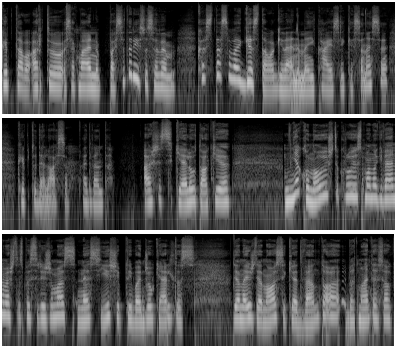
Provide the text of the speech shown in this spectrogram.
kaip tavo, ar tu sekmanį pasidarai su savim, kas tas vagis tavo gyvenime, į ką jisai kesinasi, kaip tu dėliosi adventą? Aš įsikėliau tokį Nieko naujo iš tikrųjų jis mano gyvenime šitas pasiryžimas, nes jį šiaip tai bandžiau keltis diena iš dienos iki advento, bet man tiesiog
